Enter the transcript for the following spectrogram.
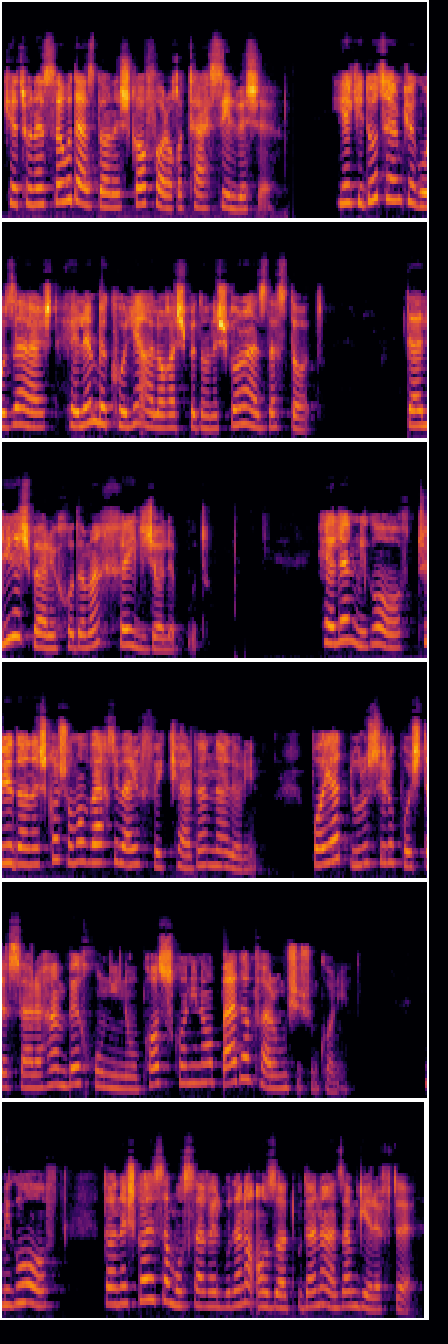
که تونسته بود از دانشگاه فارغ تحصیل بشه. یکی دو ترم که گذشت هلن به کلی علاقش به دانشگاه رو از دست داد. دلیلش برای خود من خیلی جالب بود. هلن می‌گفت توی دانشگاه شما وقتی برای فکر کردن ندارین. باید دروسی رو پشت سر هم بخونین و پاس کنین و بعدم فراموششون کنین. می‌گفت دانشگاه حس مستقل بودن و آزاد بودن رو ازم گرفته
